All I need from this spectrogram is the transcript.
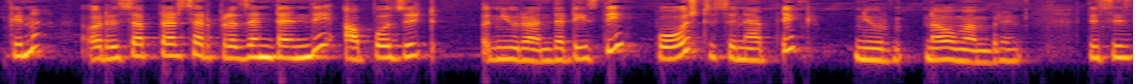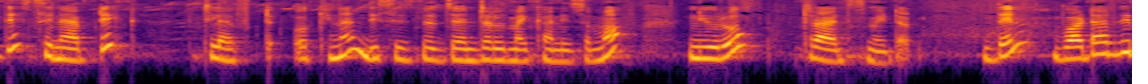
Okay, na? Uh, receptors are present in the opposite neuron. That is the postsynaptic nerve membrane. This is the synaptic cleft. Okay, na? This is the general mechanism of neurotransmitter. Then, what are the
